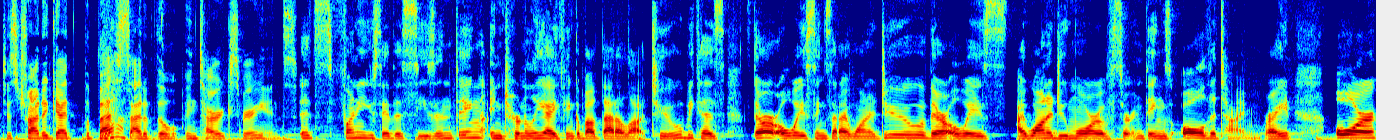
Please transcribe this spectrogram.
Just try to get the best yeah. out of the entire experience. It's funny you say the season thing. Internally i think about that a lot too because there are always things that i want to do. There are always i want to do more of certain things all the time right? Or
